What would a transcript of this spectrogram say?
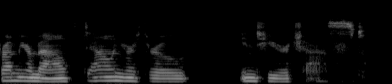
from your mouth down your throat into your chest.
